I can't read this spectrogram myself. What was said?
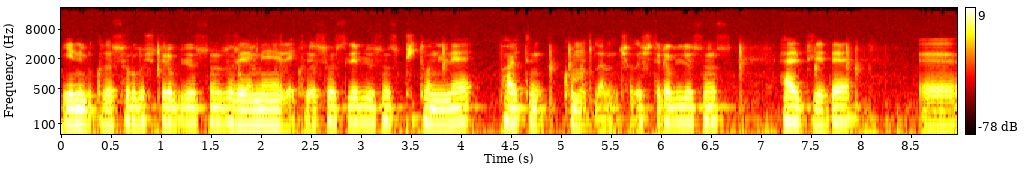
yeni bir klasör oluşturabiliyorsunuz. rm ile klasör silebiliyorsunuz. python ile python komutlarını çalıştırabiliyorsunuz. help ile de e,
